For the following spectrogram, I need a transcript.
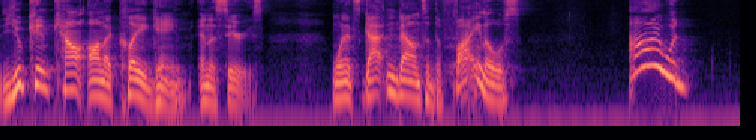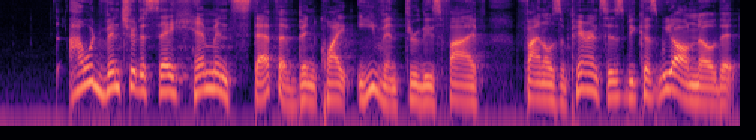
You can count on a Klay game in a series. When it's gotten down to the finals, I would I would venture to say him and Steph have been quite even through these five finals appearances because we all know that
